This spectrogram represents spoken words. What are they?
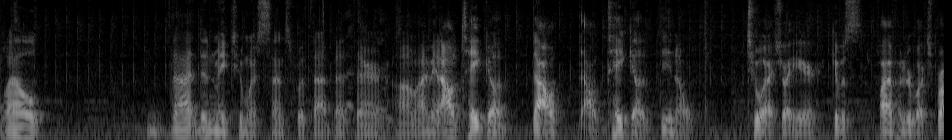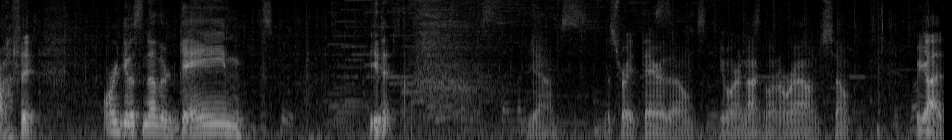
Well, that didn't make too much sense with that bet there. Um, I mean, I'll take a, I'll, I'll take a, you know, two x right here. Give us 500 bucks profit, or give us another game. Yeah, it's right there though. You are not going around, so we got.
